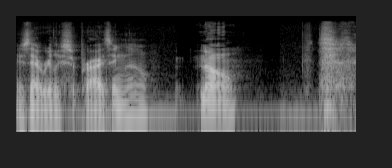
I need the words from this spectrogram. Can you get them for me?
Is that really surprising, though? No,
